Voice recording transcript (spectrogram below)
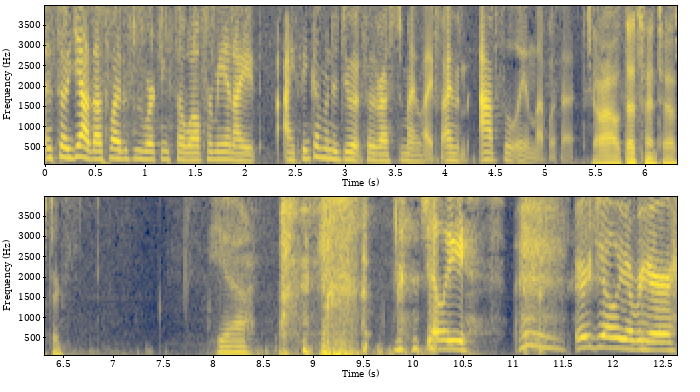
and so yeah, that's why this is working so well for me and I I think I'm going to do it for the rest of my life. I'm absolutely in love with it. Wow, that's fantastic. Yeah. jelly. Very jelly over here.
